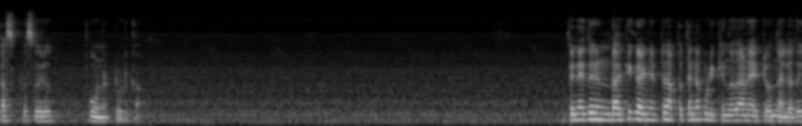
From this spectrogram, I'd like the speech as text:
കസ്കസ് ഒരു പൂണിട്ട് കൊടുക്കാം. പിന്നെ ഇത് ഉണ്ടാക്കി കഴിഞ്ഞിട്ട് അപ്പം തന്നെ കുടിക്കുന്നതാണ് ഏറ്റവും നല്ലത്.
